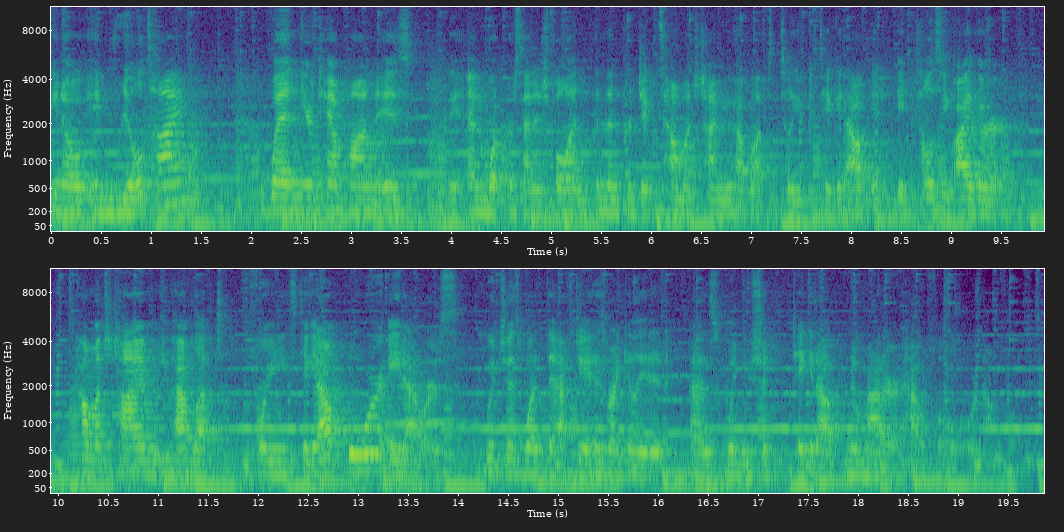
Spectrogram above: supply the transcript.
you know, in real time when your tampon is and what percentage full and, and, then predicts how much time you have left until you can take it out. It, it tells you either how much time you have left before you need to take it out or eight hours, which is what the FDA has regulated as when you should take it out no matter how full or not full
